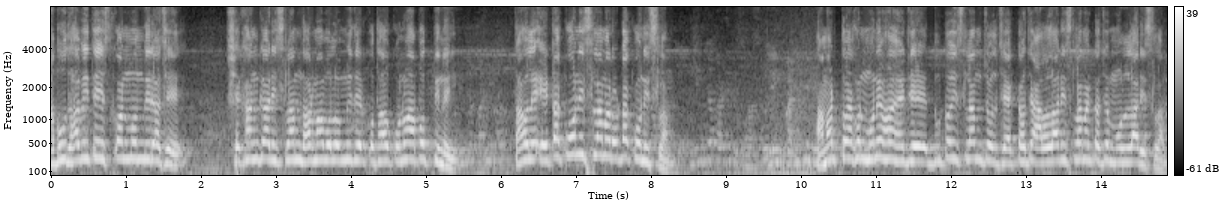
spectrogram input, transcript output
আবুধাবিতে ইস্কন মন্দির আছে, সেখানকার ইসলাম ধর্মাবলম্বীদের কোথাও কোনো আপত্তি নেই। তাহলে এটা কোন ইসলাম আর ওটা কোন ইসলাম? আমার তো এখন মনে হয় যে দুটো ইসলাম চলছে, একটা হচ্ছে আল্লাহর ইসলাম, একটা হচ্ছে মোল্লার ইসলাম।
